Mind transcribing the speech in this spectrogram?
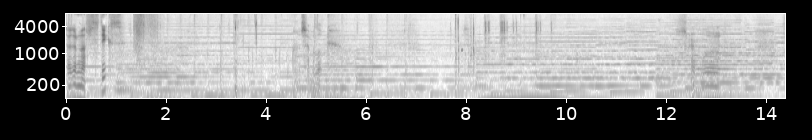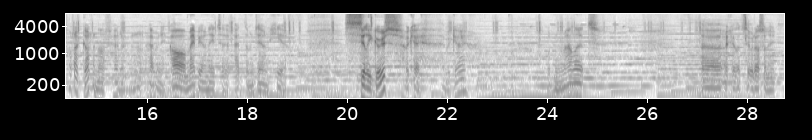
So I got enough sticks. Let's have a look. Scrap wood. Thought I got enough. How did I not have any? Oh, maybe I need to add them down here. Silly goose. Okay, here we go. Wooden mallet. Uh, okay, let's see what else I need.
